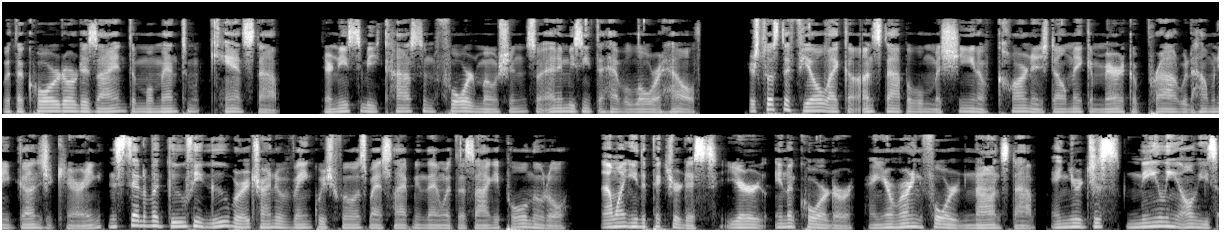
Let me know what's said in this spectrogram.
With a corridor design, the momentum can't stop. There needs to be constant forward motion, so enemies need to have a lower health. You're supposed to feel like an unstoppable machine of carnage that'll make America proud with how many guns you're carrying, instead of a goofy goober trying to vanquish foes by slapping them with a soggy pool noodle. I want you to picture this. You're in a corridor and you're running forward nonstop and you're just nailing all these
